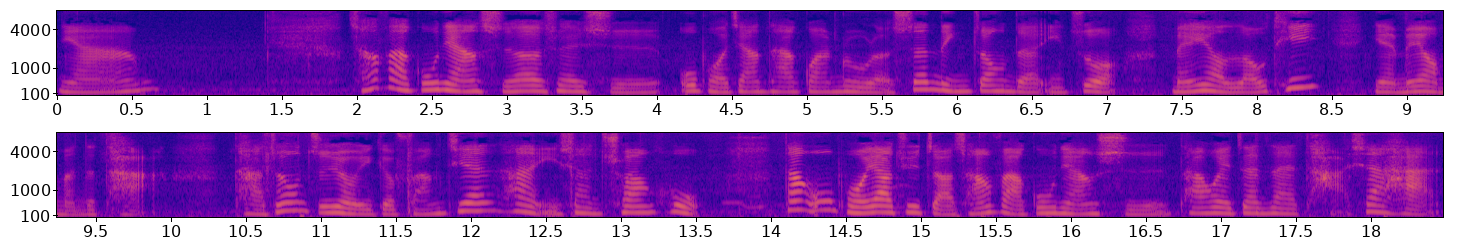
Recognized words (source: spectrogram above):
娘。长发姑娘十二岁时，巫婆将她关入了森林中的一座没有楼梯也没有门的塔。塔中只有一个房间和一扇窗户。当巫婆要去找长发姑娘时，她会站在塔下喊：“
